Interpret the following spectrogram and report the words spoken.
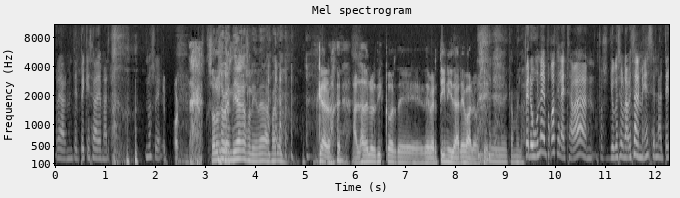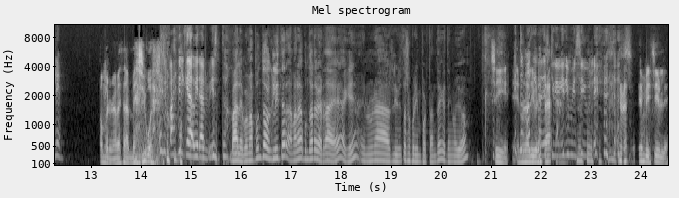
realmente. El peque se va de marcha. No sé. Eh, por- Solo se vendía en gasolineras, Mario. claro, al lado de los discos de, de Bertini y de Arevalo, sí. de Camila. Pero hubo una época que la echaban, pues yo que sé, una vez al mes en la tele. Hombre, una vez al mes igual. Es fácil que la hubieras visto. Vale, pues me apunto Glitter. Además, me voy a apuntar de verdad, ¿eh? Aquí, en una libreta súper importante que tengo yo. Sí, en una libreta de escribir invisible. invisible.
